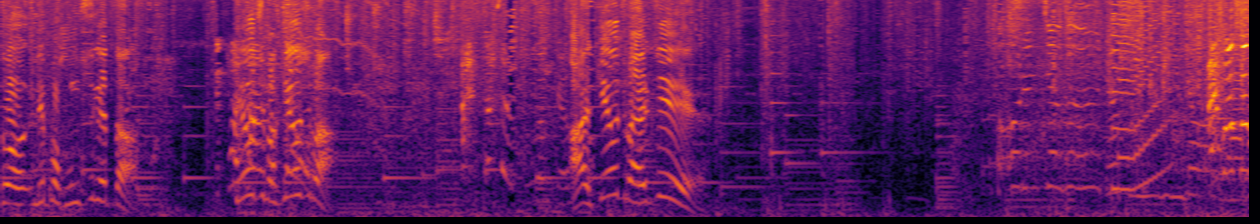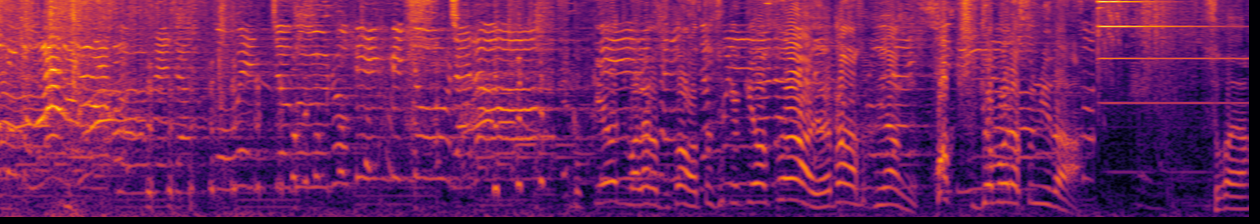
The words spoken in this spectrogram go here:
이거 리퍼 공 쓰겠다. 깨우지 마 깨우지 마 아 깨우지 말지. 오른쪽으로 빙빙 돌아라 손을 잡고 왼쪽으로 빙빙 돌아라 이거 깨우지 말라고 누가 어떤 새끼 깨웠어? 열받아서 그냥 확 죽여버렸습니다. 수고요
